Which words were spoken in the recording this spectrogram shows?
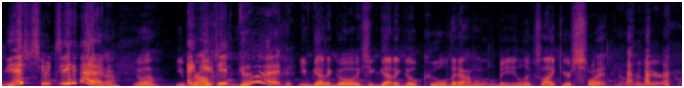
yes, you did. Yeah, well, you and probably you did good. You've got to go. You got to go cool down a little bit. It looks like you're sweating over there.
